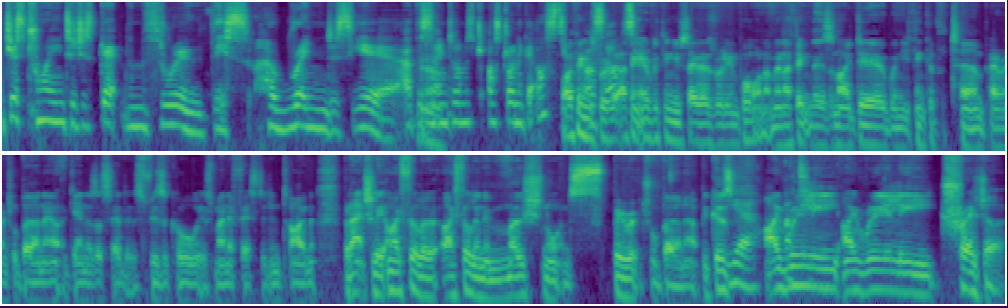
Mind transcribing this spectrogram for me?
just trying to just get them through this horrendous year at the same time as us trying to get us Well, I think really, I think everything you say there is really important. I mean, I think there's an idea when you think of the term parental burnout. Again, as I said, it's physical, it's manifested in tiredness. But actually, I feel a, I feel an emotional and spiritual burnout because Yeah, I really, I really treasure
